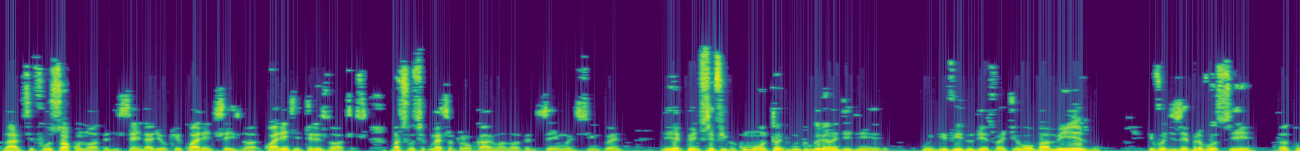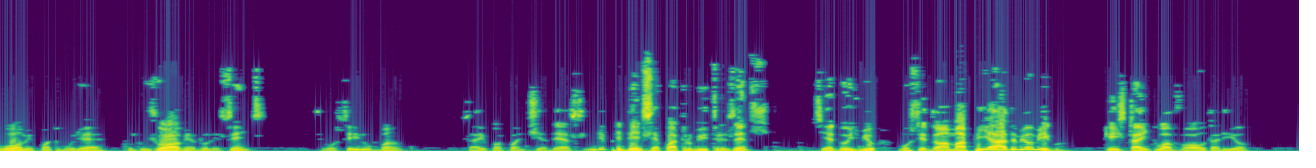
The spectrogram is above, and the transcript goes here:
Claro, se for só com nota de 100, daria o quê? 46 no... 43 notas. Mas se você começa a trocar uma nota de 100, uma de 50, de repente você fica com um montante muito grande de dinheiro. Um indivíduo desse vai te roubar mesmo. E vou dizer para você, tanto homem quanto mulher, quanto jovem, adolescente, se você ir no banco, sair com uma quantia dessa, independente se é 4.300, se é 2 mil, você dá uma mapeada, meu amigo. Quem está em tua volta ali, ó.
